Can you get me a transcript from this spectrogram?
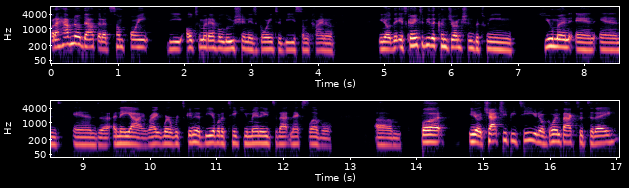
But I have no doubt that at some point the ultimate evolution is going to be some kind of, you know, it's going to be the conjunction between human and and and uh, an AI, right? Where it's going to be able to take humanity to that next level. Um, but you know, ChatGPT, you know, going back to today,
